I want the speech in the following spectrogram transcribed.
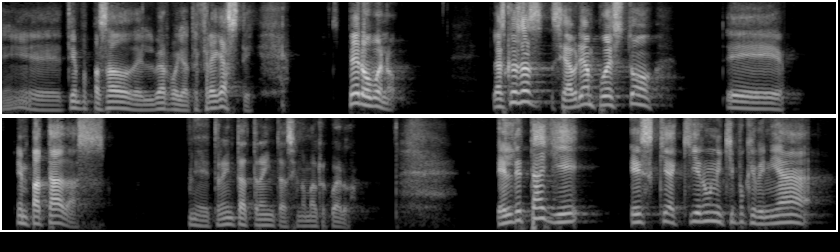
eh, tiempo pasado del verbo ya te fregaste. Pero bueno, las cosas se habrían puesto eh, empatadas, 30-30, eh, si no mal recuerdo. El detalle es que aquí era un equipo que venía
